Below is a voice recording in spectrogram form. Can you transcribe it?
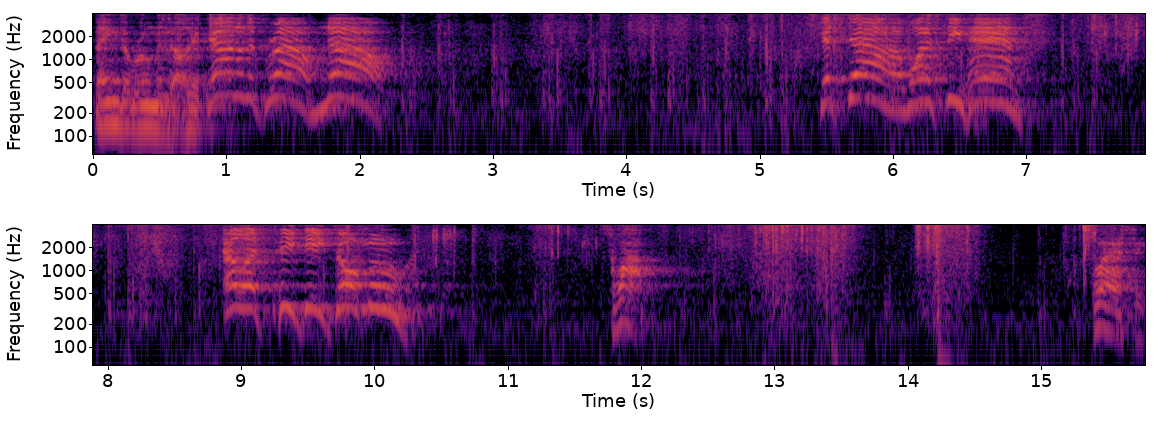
Bang the room and clear. Down on the ground, now! Get down, I want to see hands! LSPD, don't move! Swap. Flashing.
